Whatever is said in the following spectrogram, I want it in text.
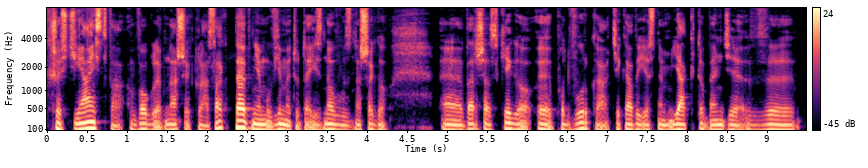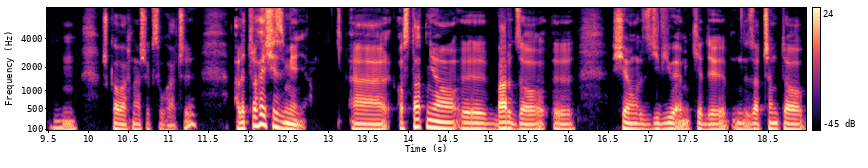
chrześcijaństwa w ogóle w naszych klasach, pewnie mówimy tutaj znowu z naszego e, warszawskiego e, podwórka, ciekawy jestem, jak to będzie w mm, szkołach naszych słuchaczy, ale trochę się zmienia. E, Ostatnio bardzo się zdziwiłem, kiedy zaczęto,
